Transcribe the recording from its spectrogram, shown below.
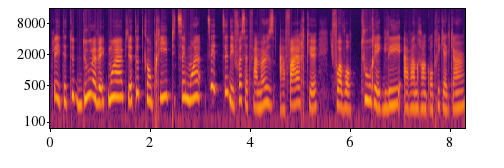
Puis là, il était tout doux avec moi, puis il a tout compris. Puis, tu sais, moi, tu sais- tu sais, des fois, cette fameuse affaire qu'il faut avoir tout réglé avant de rencontrer quelqu'un.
